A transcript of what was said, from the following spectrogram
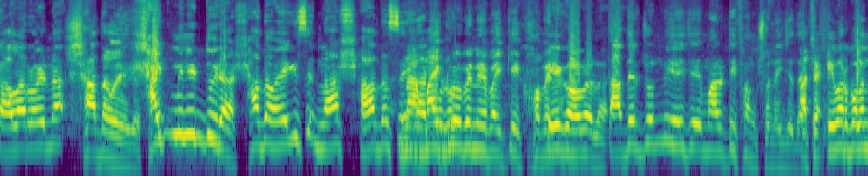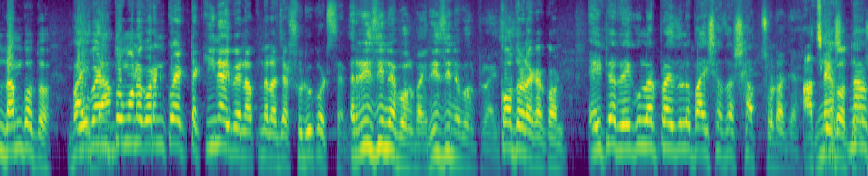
কালার হয় না। সাদা হয়ে গেছে। ষাট মিনিট দুইরা সাদা হয়ে গেছে না স্বাদ আছে না মাইক্রোওভেনে ভাই কেক হবে কেক হবে না তাদের জন্য এই যে মাল্টি ফাংশন এই যে আচ্ছা এবার বলেন দাম কত? ওভেন তো মনে করেন কয়েকটা কিনাইবেন আপনারা যা শুরু করছেন। রিজনেবল ভাই রিজনেবল প্রাইস কত টাকা কন? এইটা রেগুলার প্রাইস হলো বাইশ হাজার সাতশো টাকা। আজকে কত? ন্যাশনাল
